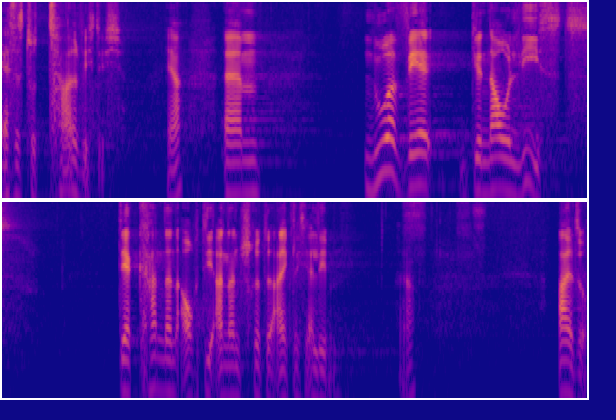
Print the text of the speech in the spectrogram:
Es ist total wichtig. Ja? Ähm, nur wer genau liest, der kann dann auch die anderen Schritte eigentlich erleben. Ja? Also,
